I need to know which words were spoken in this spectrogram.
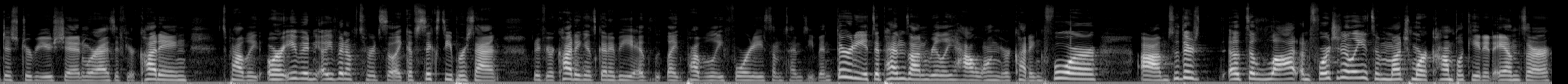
distribution whereas if you're cutting it's probably or even even up towards like of 60% but if you're cutting it's going to be like probably 40 sometimes even 30 it depends on really how long you're cutting for. Um, so there's it's a lot unfortunately it's a much more complicated answer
